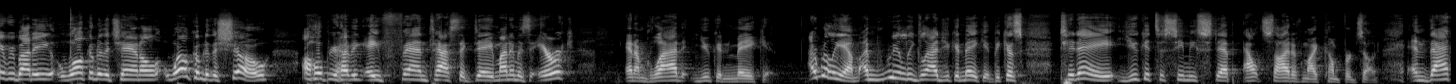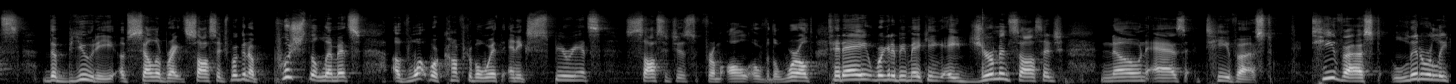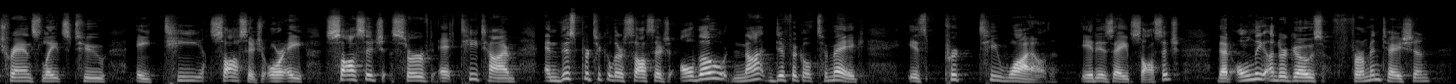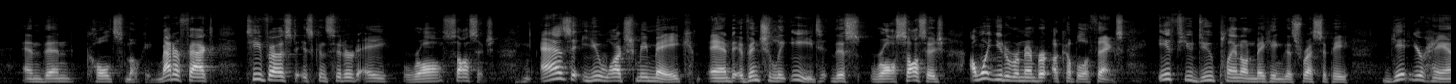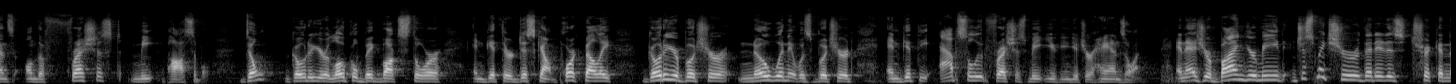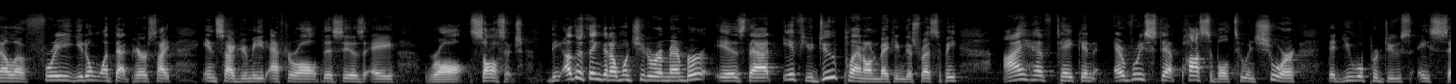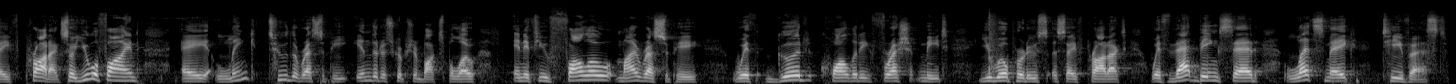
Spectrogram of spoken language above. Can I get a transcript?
Everybody, welcome to the channel, welcome to the show. I hope you're having a fantastic day. My name is Eric and I'm glad you can make it. I really am. I'm really glad you can make it because today you get to see me step outside of my comfort zone. And that's the beauty of Celebrate Sausage. We're going to push the limits of what we're comfortable with and experience sausages from all over the world. Today we're going to be making a German sausage known as Teewurst. Teewurst literally translates to a tea sausage or a sausage served at tea time. And this particular sausage, although not difficult to make, is pretty wild. It is a sausage that only undergoes fermentation and then cold smoking. Matter of fact, Teewurst is considered a raw sausage. As you watch me make and eventually eat this raw sausage, I want you to remember a couple of things. If you do plan on making this recipe, get your hands on the freshest meat possible. Don't go to your local big box store and get their discount pork belly. Go to your butcher, know when it was butchered, and get the absolute freshest meat you can get your hands on. And as you're buying your meat, just make sure that it is trichinella free. You don't want that parasite inside your meat. After all, this is a raw sausage. The other thing that I want you to remember is that if you do plan on making this recipe, I have taken every step possible to ensure that you will produce a safe product. So you will find a link to the recipe in the description box below. And if you follow my recipe with good quality fresh meat, you will produce a safe product. With that being said, let's make Teewurst.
